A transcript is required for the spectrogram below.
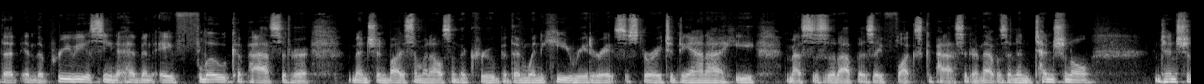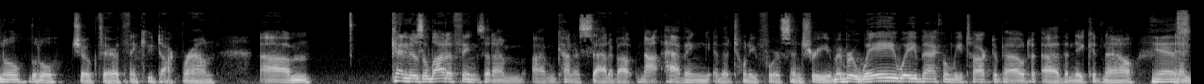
that in the previous scene it had been a flow capacitor mentioned by someone else in the crew, but then when he reiterates the story to Deanna, he messes it up as a flux capacitor, and that was an intentional intentional little joke there. Thank you, Doc Brown. Um, Ken, there's a lot of things that I'm I'm kind of sad about not having in the 24th century. Remember way way back when we talked about uh, the Naked Now? Yes,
